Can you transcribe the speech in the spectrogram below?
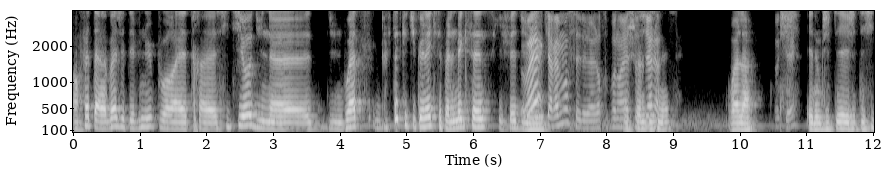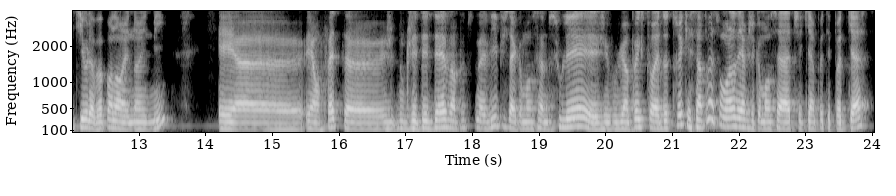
En fait, à la base, j'étais venu pour être euh, CTO d'une euh, d'une boîte, peut-être que tu connais, qui s'appelle Make Sense, qui fait du Ouais, carrément, c'est de l'entrepreneuriat social business. Voilà. Ok. Et donc j'étais j'étais CTO là-bas pendant un an et demi. Et euh, et en fait, euh, donc j'étais dev un peu toute ma vie, puis ça a commencé à me saouler et j'ai voulu un peu explorer d'autres trucs. Et c'est un peu à ce moment-là d'ailleurs que j'ai commencé à checker un peu tes podcasts.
